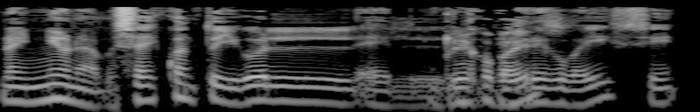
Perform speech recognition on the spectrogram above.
No hay ni una. ¿Sabes cuánto llegó el, el ¿Riesgo el país? riesgo país? Sí.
